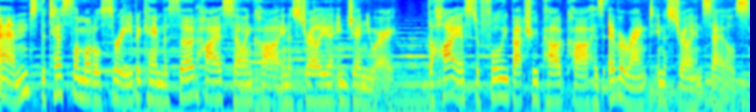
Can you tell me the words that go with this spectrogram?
And the Tesla Model 3 became the third highest selling car in Australia in January, the highest a fully battery powered car has ever ranked in Australian sales.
